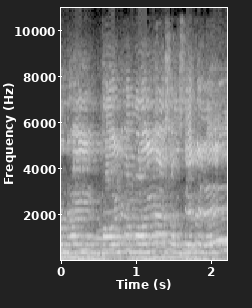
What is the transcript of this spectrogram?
คนไทยงมายอเมายาส่งเสียงหน่อยเร็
